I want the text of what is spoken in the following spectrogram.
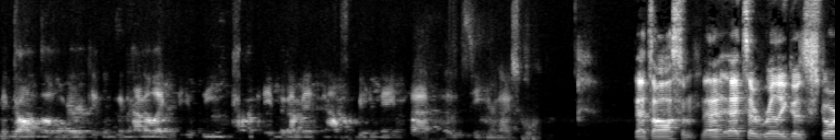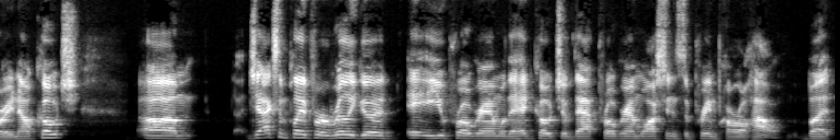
McDonald's All Americans and kind of like the elite company that I'm in now for being named that as a senior in high school. That's awesome. That, that's a really good story. Now, Coach, um, Jackson played for a really good AAU program with the head coach of that program, Washington Supreme, Carl Howell. But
